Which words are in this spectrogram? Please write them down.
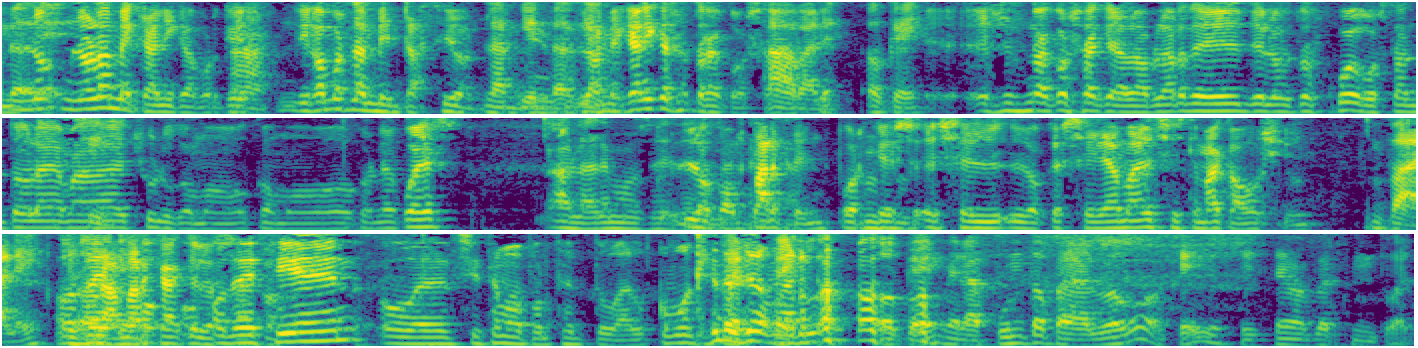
no, no la mecánica, porque Ah. digamos la ambientación. La ambientación. La mecánica es otra cosa. Ah, vale, ok. Eso es una cosa que al hablar de, de los dos juegos, tanto la llamada Sí. de Chulu como, como Quest, Hablaremos de. de lo comparten, mecánica. porque es, es el- lo que se llama el sistema Chaosium. Vale. O de, la marca que o- lo o de sacó. 100 o el sistema porcentual. ¿Cómo quieres Perfecto. llamarlo? Ok, me la apunto para luego. Ok, el sistema porcentual.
